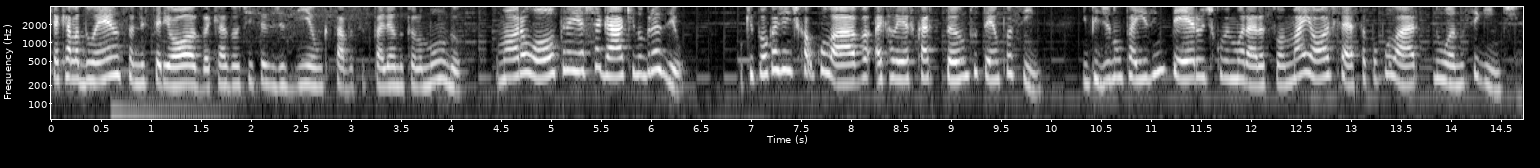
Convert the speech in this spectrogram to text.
que aquela doença misteriosa que as notícias diziam que estava se espalhando pelo mundo, uma hora ou outra ia chegar aqui no Brasil. O que pouca gente calculava é que ela ia ficar tanto tempo assim, impedindo um país inteiro de comemorar a sua maior festa popular no ano seguinte.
